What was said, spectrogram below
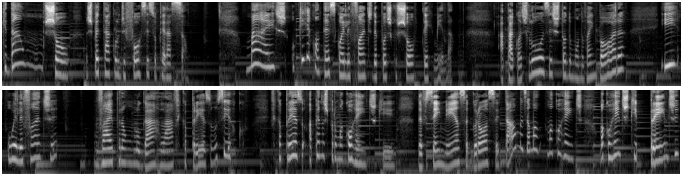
que dá um show, um espetáculo de força e superação. Mas o que, que acontece com o elefante depois que o show termina? Apagam as luzes, todo mundo vai embora e o elefante vai para um lugar lá, fica preso no circo fica preso apenas por uma corrente que deve ser imensa, grossa e tal, mas é uma, uma corrente. Uma corrente que prende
